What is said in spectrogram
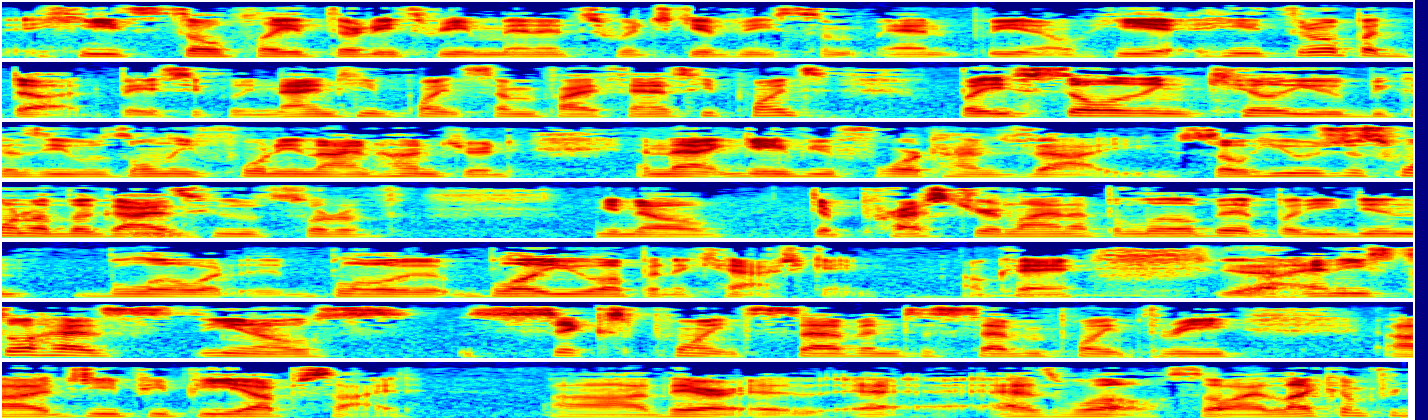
he still played 33 minutes, which gives me some. And you know, he he threw up a dud, basically 19.75 fantasy points, but he still didn't kill you because he was only 4,900, and that gave you four times value. So he was just one of the guys mm. who sort of you know, depressed your lineup a little bit, but he didn't blow it, blow blow you up in a cash game. Okay. Yeah. Uh, and he still has, you know, 6.7 to 7.3 uh, GPP upside uh, there uh, as well. So I like him for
